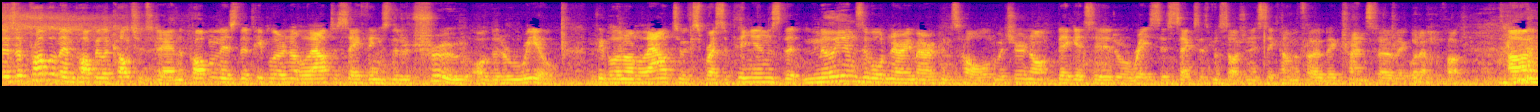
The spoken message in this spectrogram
There's a problem in popular culture today, and the problem is that people are not allowed to say things that are true or that are real. People are not allowed to express opinions that millions of ordinary Americans hold, which are not bigoted or racist, sexist, misogynistic, homophobic, transphobic, whatever the fuck. Um,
